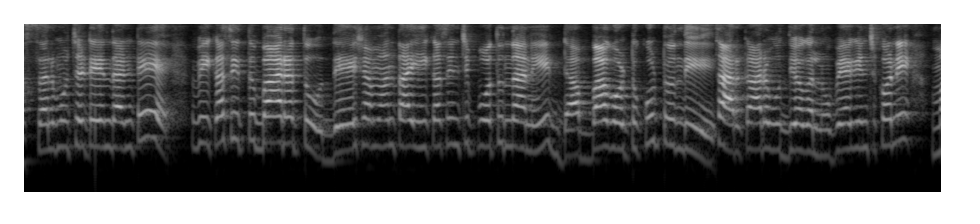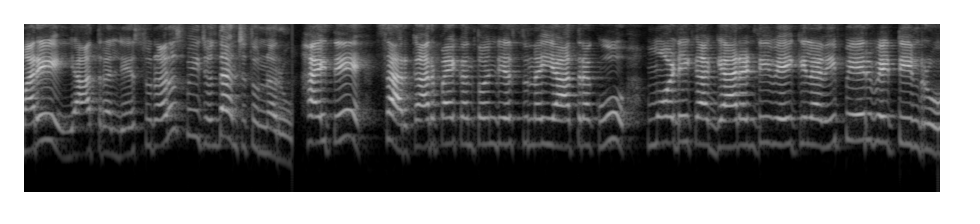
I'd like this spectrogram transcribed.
అస్సలు ముచ్చట ఏందంటే వికసిత్ భారత్ దేశమంతా వికసించిపోతుందని డబ్బా కొట్టుకుంటుంది. సర్కారు ఉద్యోగులను ఉపయోగించుకొని మరి యాత్రలు చేస్తున్నారు స్పీచ్లు దంచుతున్నారు. అయితే సర్కారు పైకంతో చేస్తున్న యాత్రకు మోడీకా గ్యారంటీ వెహికల్ అని పేరు పెట్టిండ్రు.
